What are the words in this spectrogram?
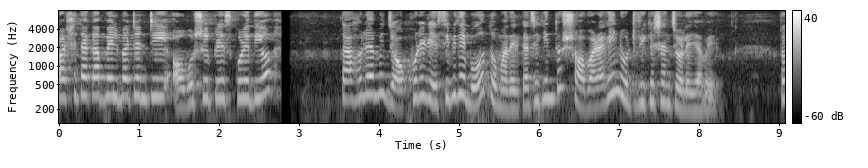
পাশে থাকা বেল বাটনটি অবশ্যই প্রেস করে দিও। তাহলে আমি যখনই রেসিপি দেবো, তোমাদের কাছে কিন্তু সবার আগেই নোটিফিকেশান চলে যাবে। তো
